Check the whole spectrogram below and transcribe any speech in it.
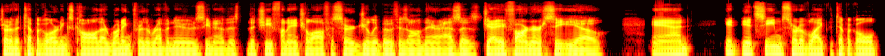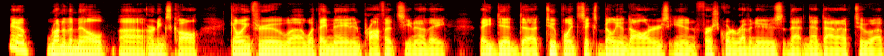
sort of a typical earnings call. They're running through the revenues. You know, the the chief financial officer Julie Booth is on there, as is Jay Farner, CEO, and it it seems sort of like the typical you know run of the mill uh, earnings call, going through uh, what they made in profits. You know, they they did uh, $2.6 billion in first quarter revenues that net out to a,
